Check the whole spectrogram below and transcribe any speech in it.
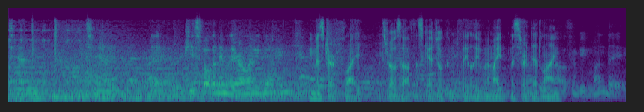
10, 10. Uh, can you spell the name of the airline again? We missed our flight. Throws off the schedule completely. We might miss our deadline. It's going to be Monday.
